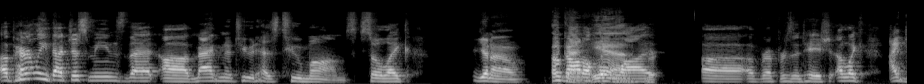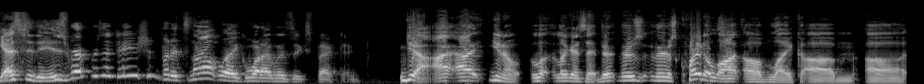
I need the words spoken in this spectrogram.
Apparently that just means that uh Magnitude has two moms. So like you know okay, not a whole yeah. lot uh of representation. Uh, Like I guess it is representation, but it's not like what I was expecting. yeah i i you know l- like i said there, there's there's quite a lot of like um uh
